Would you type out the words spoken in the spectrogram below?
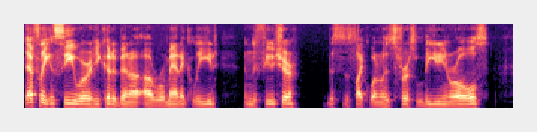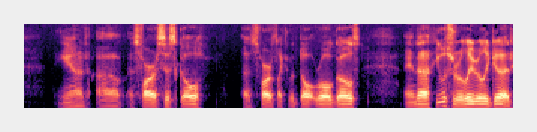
definitely can see where he could have been a, a romantic lead in the future. This is like one of his first leading roles. And uh, as far as this goal, as far as like an adult role goes, and uh, he was really, really good.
